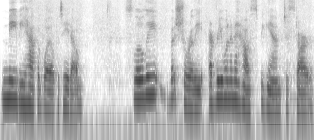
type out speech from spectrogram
maybe half a boiled potato. Slowly but surely, everyone in the house began to starve.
